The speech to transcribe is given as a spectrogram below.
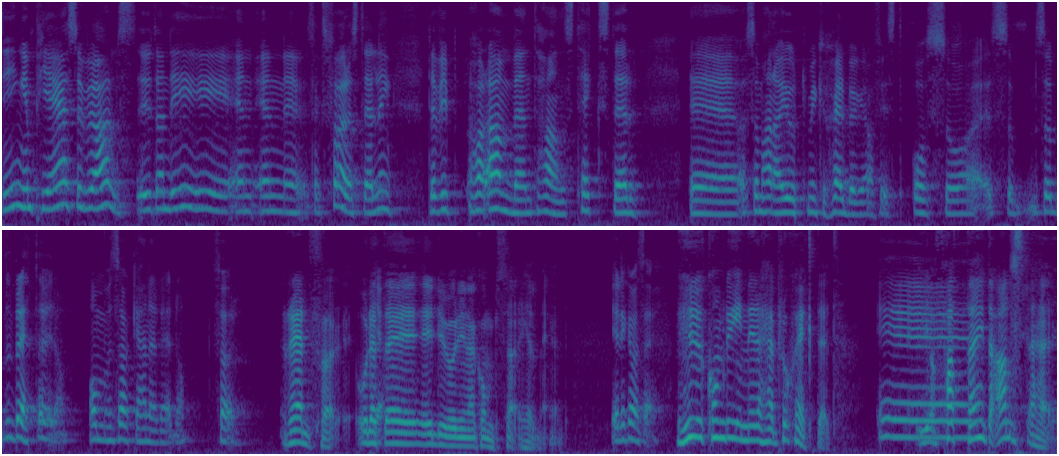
det är ingen pjäs över alls. Utan det är en, en eh, slags föreställning. Där vi har använt hans texter. Eh, som han har gjort mycket självbiografiskt. Och så, så, så berättar vi dem. Om saker han är rädd om. För. Rädd för. Och detta är, är du och dina kompisar, helt enkelt. Ja, det kan man säga. Hur kom du in i det här projektet? Eh, Jag fattar inte alls det här.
